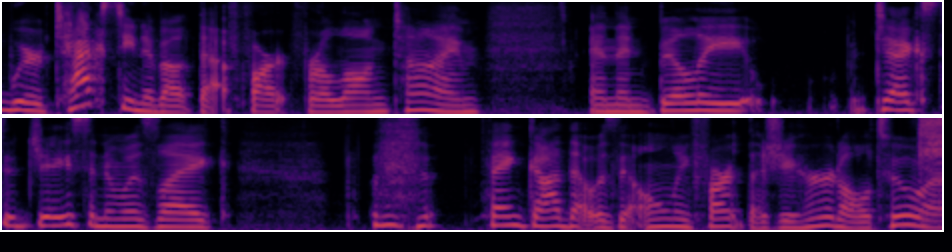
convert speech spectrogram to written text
we were texting about that fart for a long time, and then Billy texted Jason and was like thank God that was the only fart that she heard all tour.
